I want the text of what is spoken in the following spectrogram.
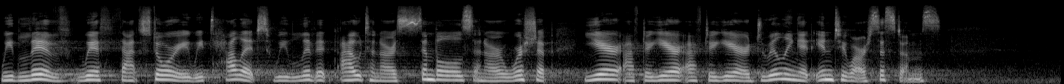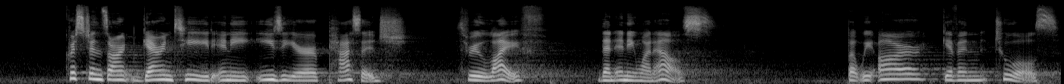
We live with that story. We tell it. We live it out in our symbols and our worship year after year after year, drilling it into our systems. Christians aren't guaranteed any easier passage through life than anyone else, but we are given tools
